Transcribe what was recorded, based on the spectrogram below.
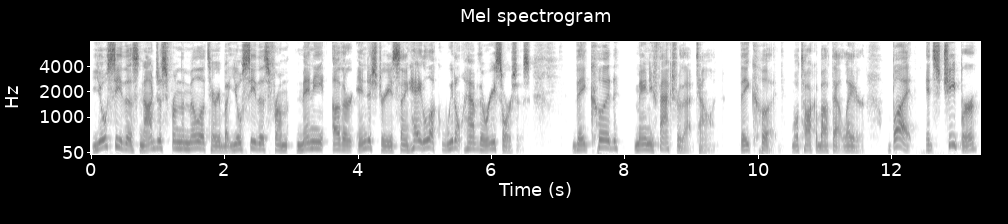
you'll see this not just from the military, but you'll see this from many other industries saying, hey, look, we don't have the resources. They could manufacture that talent. They could. We'll talk about that later. But it's cheaper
